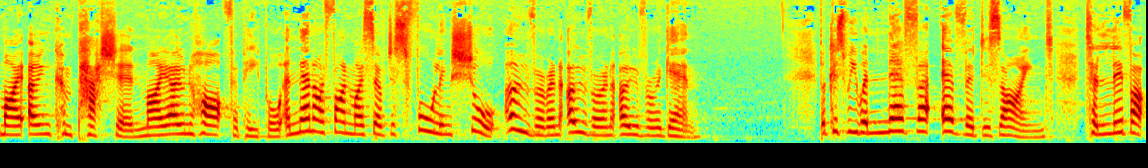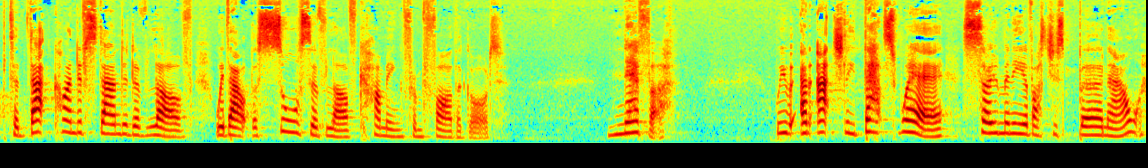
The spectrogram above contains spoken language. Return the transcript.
my own compassion, my own heart for people, and then I find myself just falling short over and over and over again because we were never, ever designed to live up to that kind of standard of love without the source of love coming from Father God. Never. We, and actually, that's where so many of us just burn out.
